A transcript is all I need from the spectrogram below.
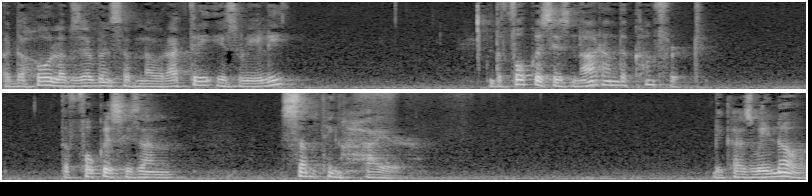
But the whole observance of Navaratri is really the focus is not on the comfort. The focus is on something higher. Because we know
